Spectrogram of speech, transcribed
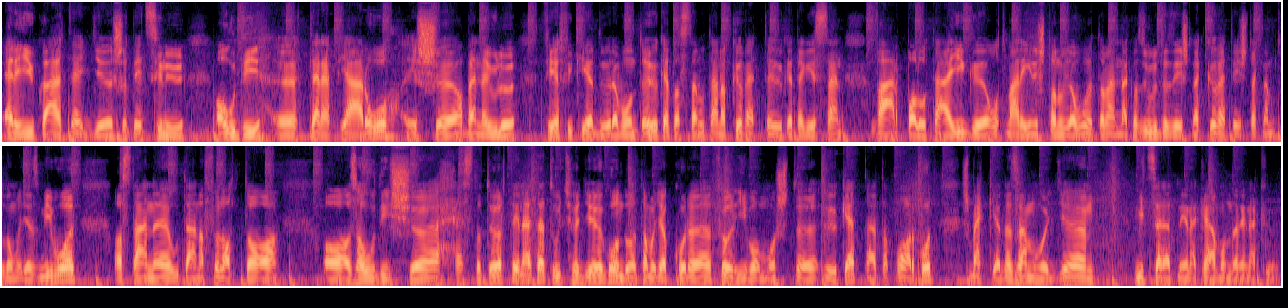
eléjük állt egy sötét színű Audi terepjáró, és a benne ülő férfi kérdőre vonta őket, aztán utána követte őket egészen Várpalotáig, ott már én is tanulja voltam ennek az üldözésnek, követésnek, nem tudom, hogy ez mi volt, aztán utána föladta az Audis ezt a történetet, úgyhogy gondoltam, hogy akkor fölhívom most őket, tehát a parkot, és megkérdezem, hogy mit szeretnének elmondani nekünk.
